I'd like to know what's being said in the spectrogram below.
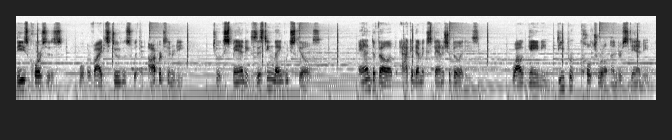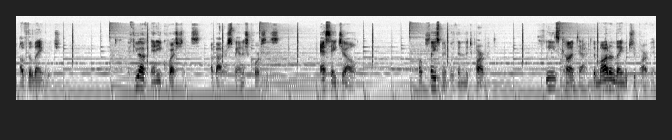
These courses will provide students with an opportunity to expand existing language skills and develop academic Spanish abilities while gaining deeper cultural understanding of the language. If you have any questions about our Spanish courses, SHL, or placement within the department, please contact the Modern Language Department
